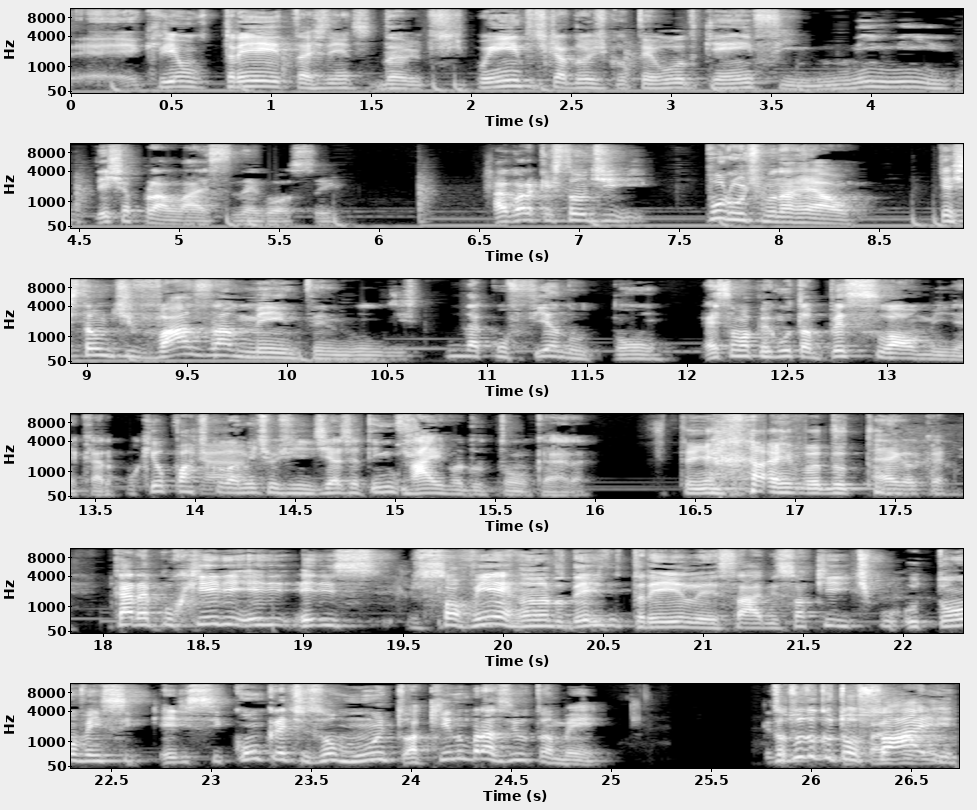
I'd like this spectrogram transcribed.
é, criam tretas dentro da. Tipo, entre os criadores de conteúdo, que enfim. nem- nem- deixa pra lá esse negócio aí. Agora a questão de. Por último, na real. Questão de vazamento? Ainda confia no Tom? Essa é uma pergunta pessoal minha, cara. Porque eu, particularmente, hoje em dia, já tenho raiva do Tom, cara. Tem a raiva do Tom. É, cara. Cara, é porque ele, ele, ele só vem errando desde o trailer, sabe? Só que, tipo, o Tom vem se, ele se concretizou muito aqui no Brasil também. Então tudo que o Tom Tá sai,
